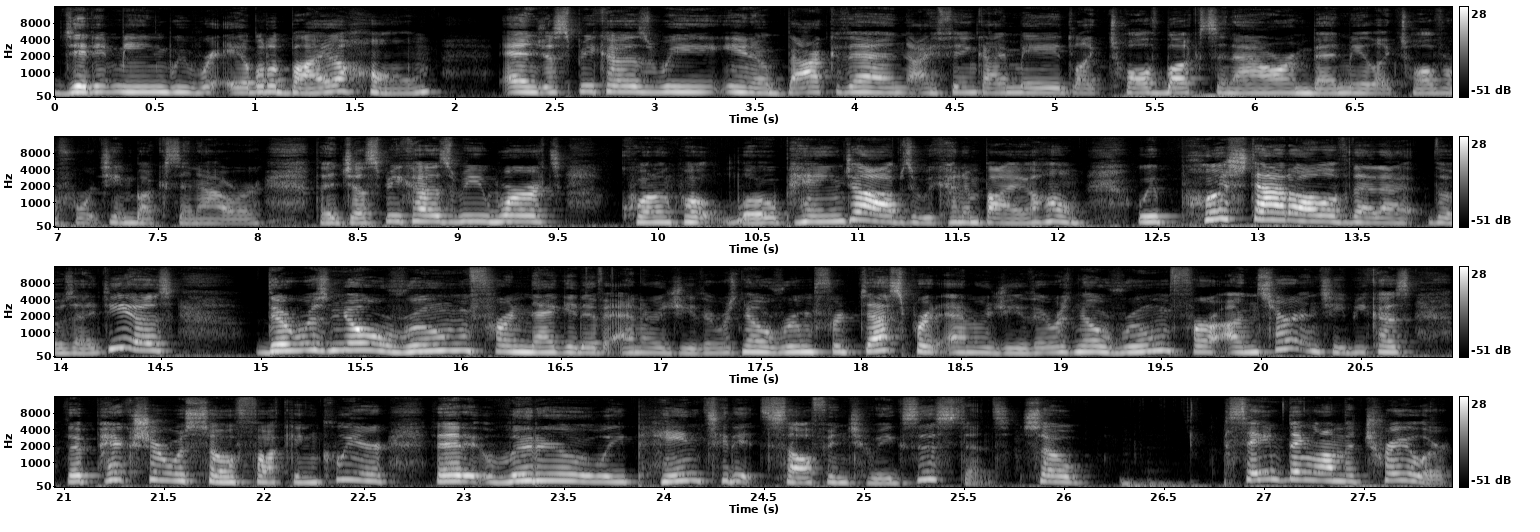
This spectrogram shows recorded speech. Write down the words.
didn't mean we were able to buy a home. And just because we, you know, back then, I think I made like 12 bucks an hour and Ben made like 12 or 14 bucks an hour, that just because we worked quote unquote low paying jobs, we couldn't buy a home. We pushed out all of that, uh, those ideas there was no room for negative energy. There was no room for desperate energy. There was no room for uncertainty because the picture was so fucking clear that it literally painted itself into existence. So, same thing on the trailer.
